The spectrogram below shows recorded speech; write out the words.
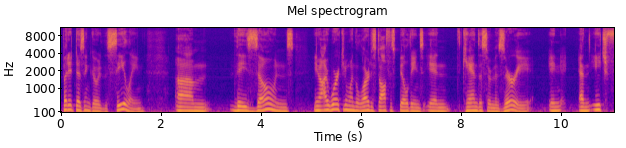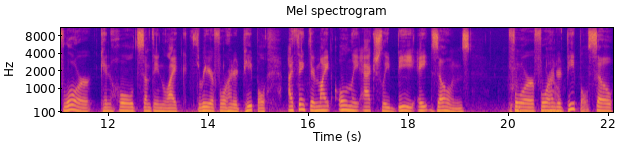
but it doesn't go to the ceiling. Um, these zones, you know, I work in one of the largest office buildings in Kansas or Missouri. In and each floor can hold something like three or four hundred people. I think there might only actually be eight zones for hmm. 400 people. So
